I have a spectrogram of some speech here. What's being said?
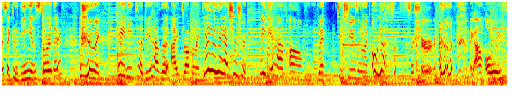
it's like convenience store there. like, hey Dita, do you have the eye drop? I'm like, yeah, yeah, yeah, yeah, sure, sure. Hey, do you have um, wet tissues? And I'm like, oh yeah, for, for sure. like I'm always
